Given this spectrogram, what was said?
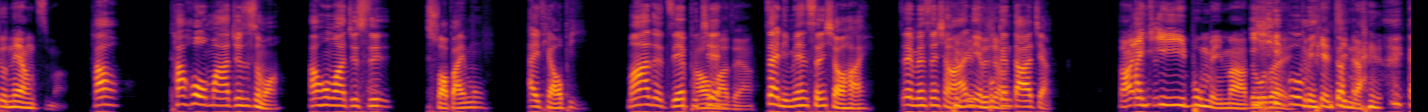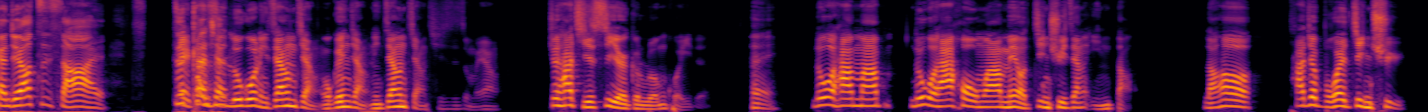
就那样子嘛。他他后妈就是什么？他后妈就是耍白目，爱调皮。妈的，直接不见，在里面生小孩，在里面生小孩，你也不跟大家讲，大家意义不明嘛，对不对？意义不明，骗进来，感觉要自杀 哎。这看起来，如果你这样讲，我跟你讲，你这样讲其实怎么样？就他其实是有一个轮回的。对，如果他妈，如果他后妈没有进去这样引导。然后他就不会进去，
